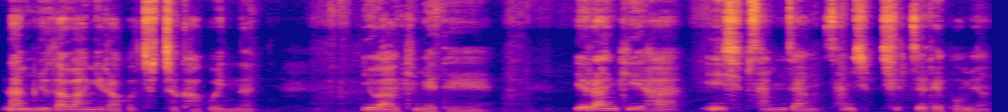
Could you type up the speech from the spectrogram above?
남유다 왕이라고 추측하고 있는 요아김에 대해 열왕기하 23장 37절에 보면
